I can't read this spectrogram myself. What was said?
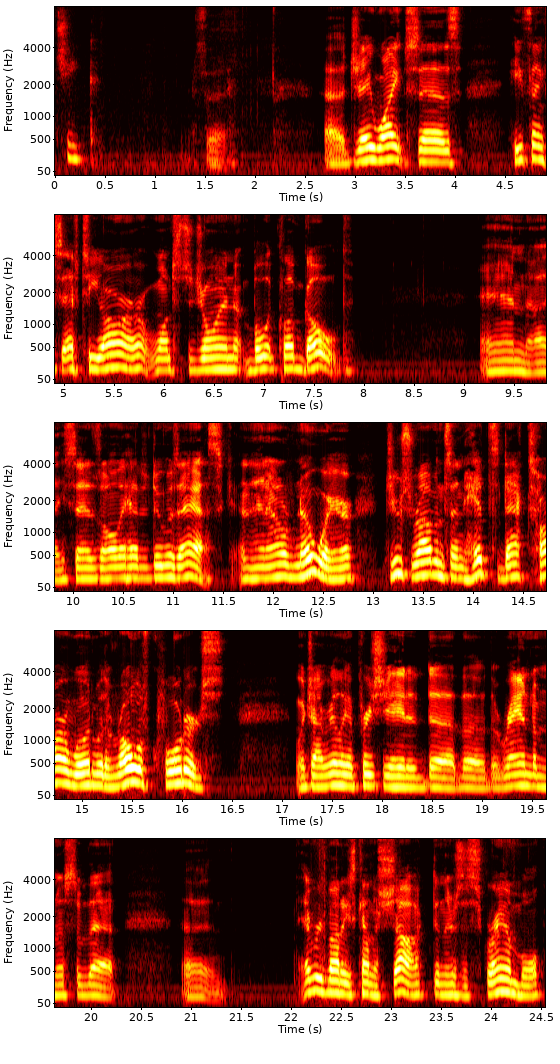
cheek. See. Uh, Jay White says he thinks FTR wants to join Bullet Club Gold. And uh, he says all they had to do was ask. And then out of nowhere, Juice Robinson hits Dax Harwood with a roll of quarters, which I really appreciated uh, the the randomness of that. Uh, everybody's kind of shocked, and there's a scramble.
